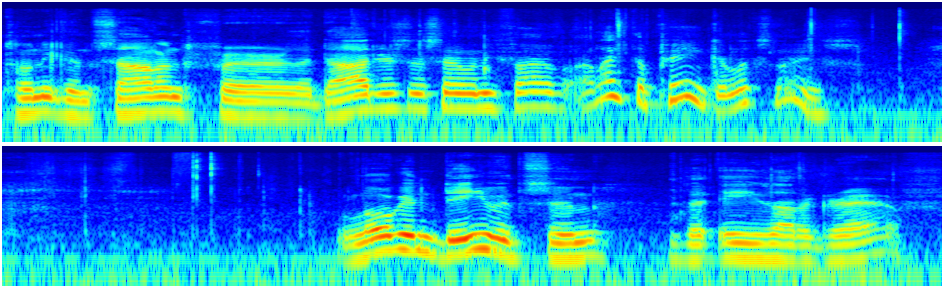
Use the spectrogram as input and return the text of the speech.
Tony Gonsolin for the Dodgers to 75. I like the pink. It looks nice. Logan Davidson, the A's autograph.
